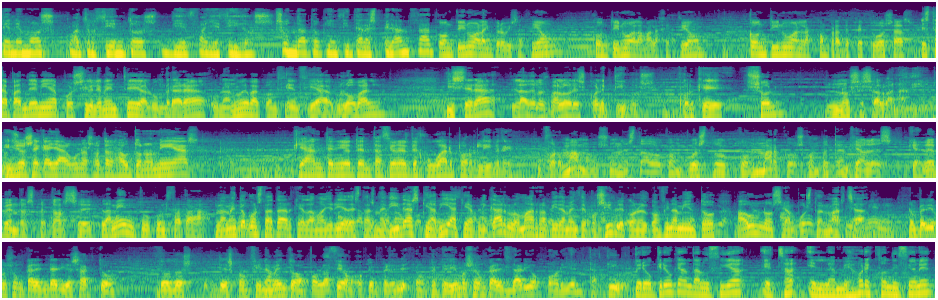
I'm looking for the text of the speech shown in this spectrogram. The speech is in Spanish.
tenemos 410 fallecidos. Es un dato que incita a la esperanza. Continúa la improvisación, continúa la mala gestión, continúan las compras defectuosas. Esta pandemia posiblemente alumbrará una nueva conciencia global y será la de los valores colectivos, porque solo no se salva nadie. Y yo sé que hay algunas otras autonomías que han tenido tentaciones de jugar por libre. Formamos un Estado compuesto con marcos competenciales que deben respetarse. Lamento constatar. Lamento constatar que la mayoría de estas medidas que había que aplicar lo más rápidamente posible con el confinamiento aún no se han puesto en marcha. No pedimos un calendario exacto de desconfinamiento a la población, o que, o que pedimos un calendario orientativo. Pero creo que Andalucía está en las mejores condiciones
